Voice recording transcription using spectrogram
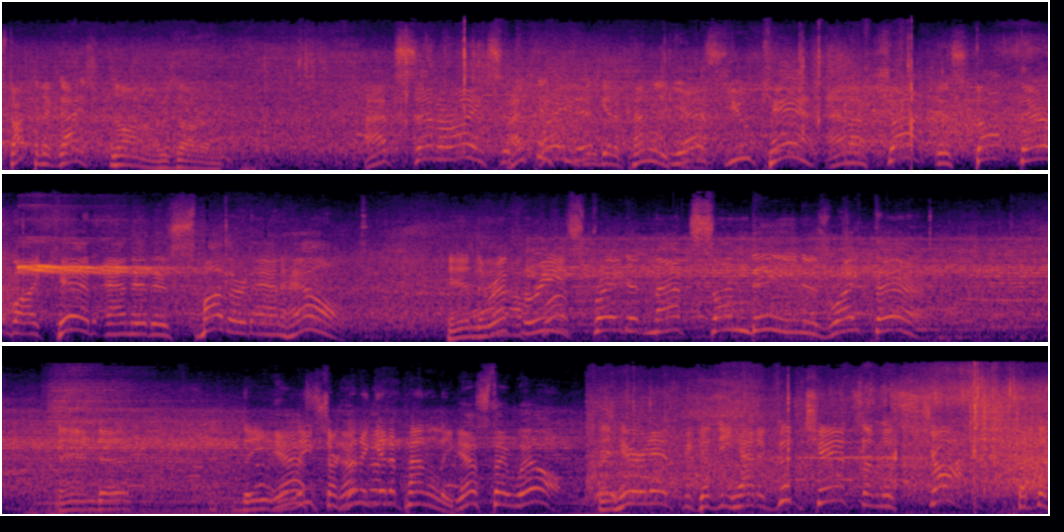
Stopping the guys. No, no, he's all right. At center ice. it's I think played you can get a penalty. for Yes, you can. And a shot is stopped there by Kidd, and it is smothered and held. And the And a referee. frustrated Mats Sundin is right there. And uh, the Yes, Leafs are going to get a penalty. Yes, they will. And here it is because he had a good chance on this shot, but the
